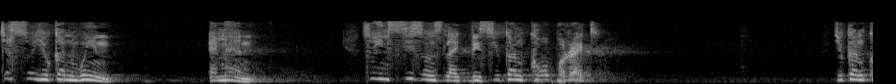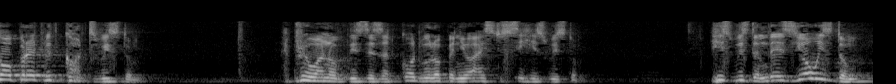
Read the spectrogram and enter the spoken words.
Just so you can win. Amen. So in seasons like this, you can cooperate. You can cooperate with God's wisdom. I pray one of these days that God will open your eyes to see His wisdom. His wisdom. There's your wisdom,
